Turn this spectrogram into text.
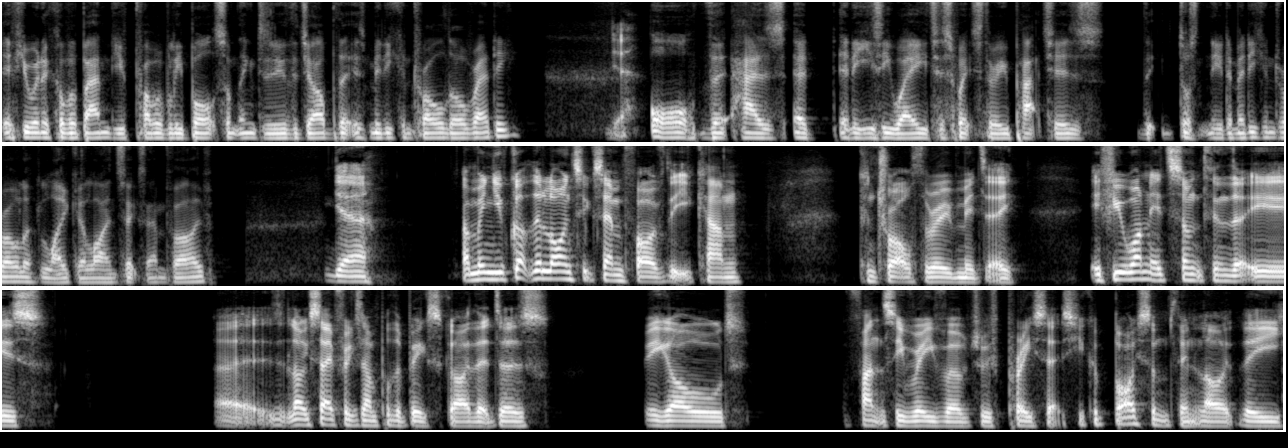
if you're in a cover band, you've probably bought something to do the job that is MIDI controlled already, yeah, or that has a, an easy way to switch through patches that doesn't need a MIDI controller, like a Line Six M5. yeah. I mean, you've got the Line Six M5 that you can control through MIDI. If you wanted something that is, uh, like say for example, the Big Sky that does big old fancy reverbs with presets, you could buy something like the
